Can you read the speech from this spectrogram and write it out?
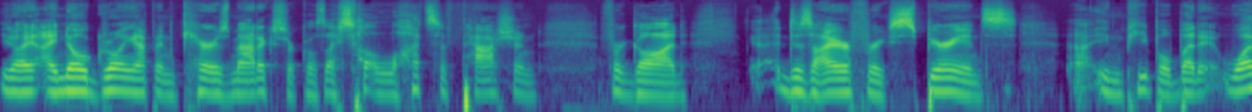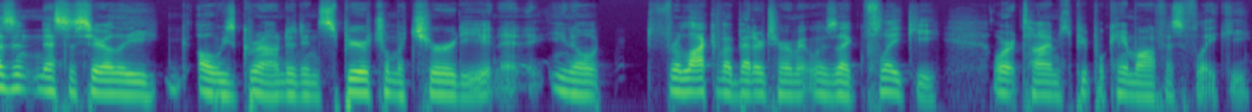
you know, I, I know growing up in charismatic circles, I saw lots of passion for God, desire for experience uh, in people, but it wasn't necessarily always grounded in spiritual maturity. Uh, you know, for lack of a better term, it was like flaky, or at times people came off as flaky.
